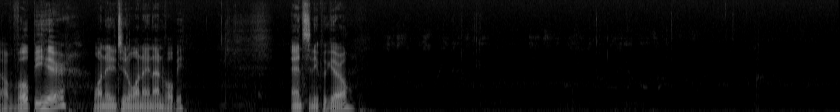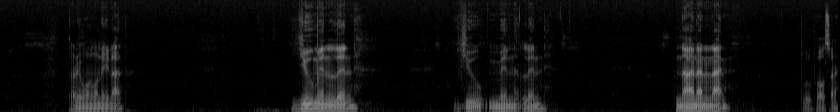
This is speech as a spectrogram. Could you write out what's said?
Got Volpe here. 182 to 199 Volpe. Anthony Pagero. Thirty-one one eighty-nine. Yu Min Lin. Yu Min Lin. Nine ninety nine. Blue Pulsar.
